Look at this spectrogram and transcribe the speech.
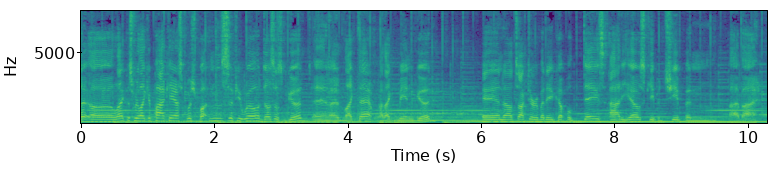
So, uh, like us, we like your podcast, push buttons, if you will. It does us good, and I like that. I like being good. And I'll talk to everybody in a couple days. Adios, keep it cheap, and bye bye.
